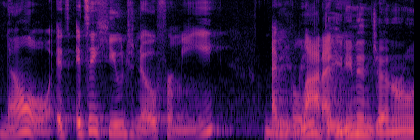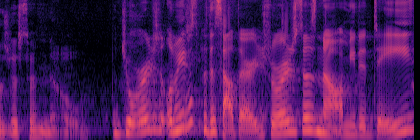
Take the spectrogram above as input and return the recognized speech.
no, it's it's a huge no for me. I'm Maybe glad dating in general is just a no. George. Let me just put this out there. George does not want me to date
